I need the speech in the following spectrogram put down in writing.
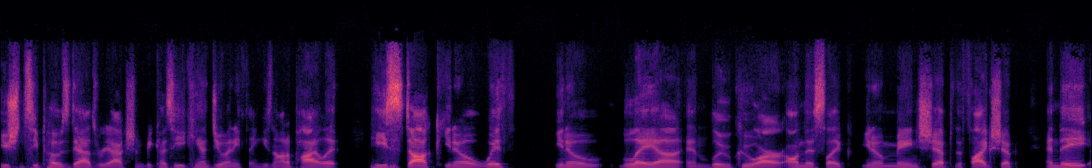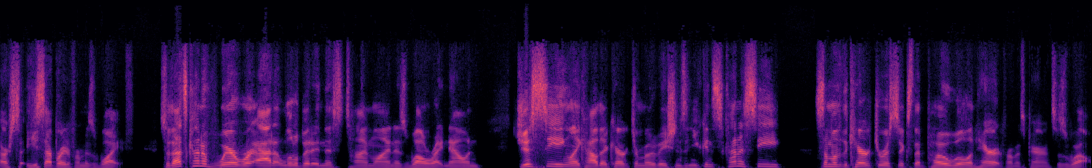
you should see Poe's dad's reaction because he can't do anything. He's not a pilot. He's stuck, you know, with you know Leia and Luke, who are on this like you know main ship, the flagship, and they are he's separated from his wife. So that's kind of where we're at a little bit in this timeline as well right now. And just seeing like how their character motivations, and you can kind of see some of the characteristics that Poe will inherit from his parents as well.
